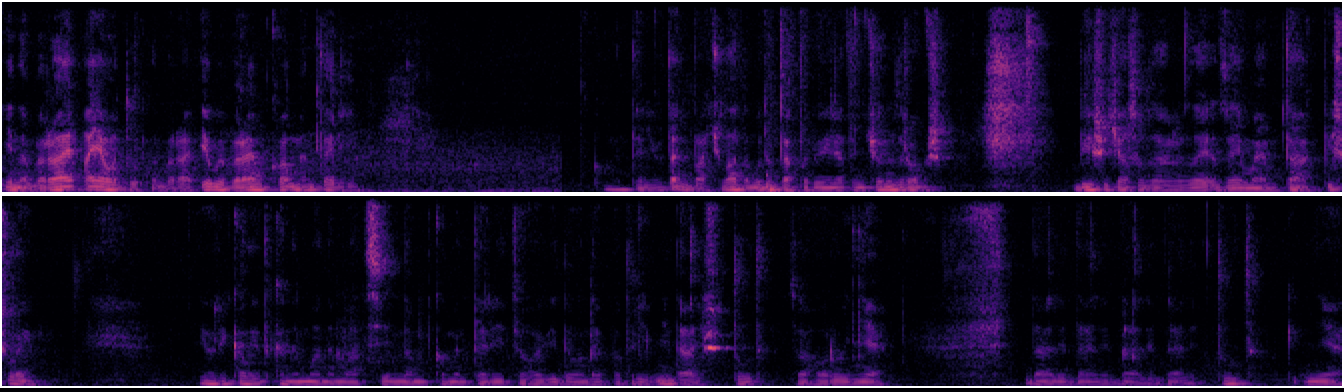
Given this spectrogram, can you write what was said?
І набираємо, а я отут набираю. І вибираємо коментарі. Коментарі. Так бачу. Ладно, будемо так перевіряти, нічого не зробиш. Більше часу зараз займемо. Так, пішли. Юрій Калитка нема, нема. Ці нам коментарі цього відео не потрібні. Далі. Тут загоруй, ні. Далі, далі, далі, далі. Тут ні.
